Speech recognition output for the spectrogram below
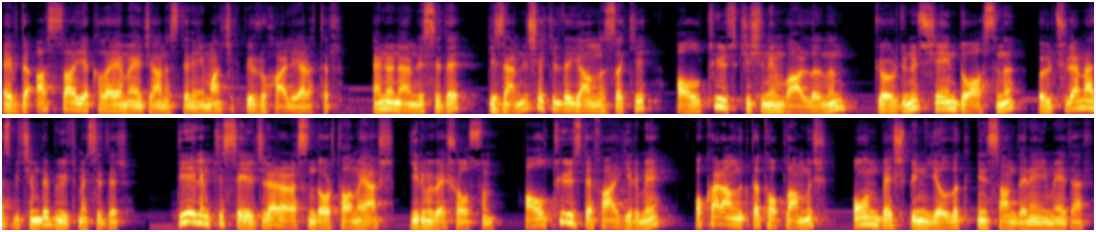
evde asla yakalayamayacağınız deneyimi açık bir ruh hali yaratır. En önemlisi de gizemli şekilde yalnızdaki 600 kişinin varlığının gördüğünüz şeyin doğasını ölçülemez biçimde büyütmesidir. Diyelim ki seyirciler arasında ortalama yaş 25 olsun. 600 defa 20 o karanlıkta toplanmış 15 bin yıllık insan deneyimi eder.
